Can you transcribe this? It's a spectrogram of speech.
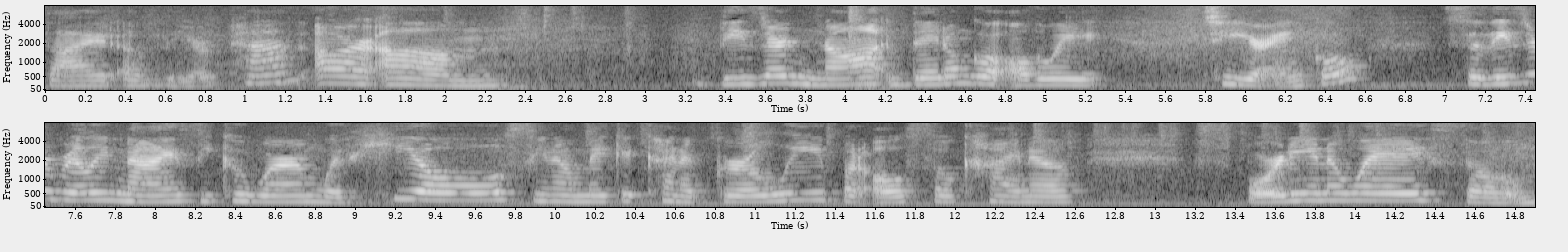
side of your pants. Are um these are not they don't go all the way to your ankle so these are really nice. You could wear them with heels you know make it kind of girly but also kind of sporty in a way. So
